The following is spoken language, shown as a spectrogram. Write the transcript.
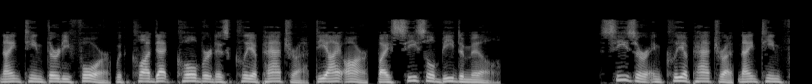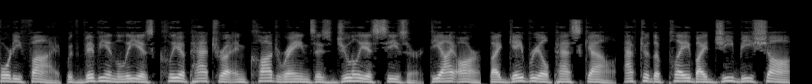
1934 with Claudette Colbert as Cleopatra DIR, by Cecil B. DeMille Caesar and Cleopatra 1945 with Vivien Leigh as Cleopatra and Claude Rains as Julius Caesar DIR, by Gabriel Pascal, after the play by G. B. Shaw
